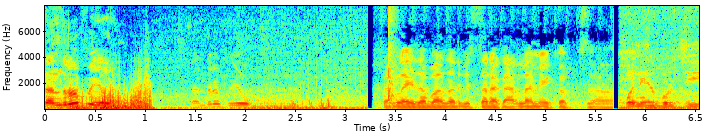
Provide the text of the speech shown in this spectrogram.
संद्रूप येऊ. संद्रूप येऊ. सगळा इथं बाजार बिस्तारा काढलाय मेकअपचा. पनीर बुर्जी.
